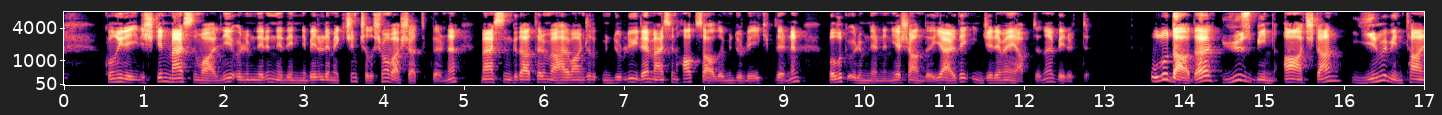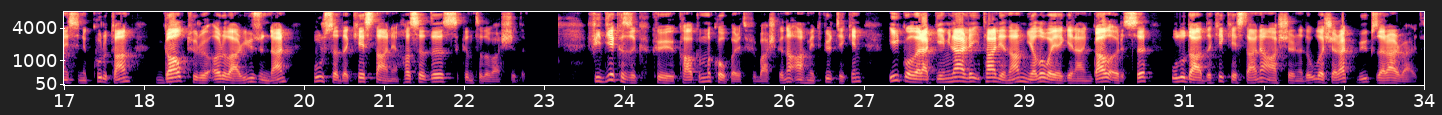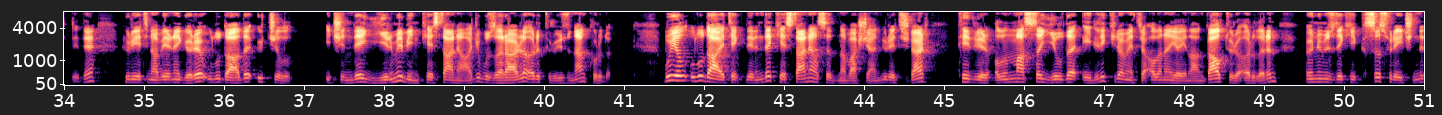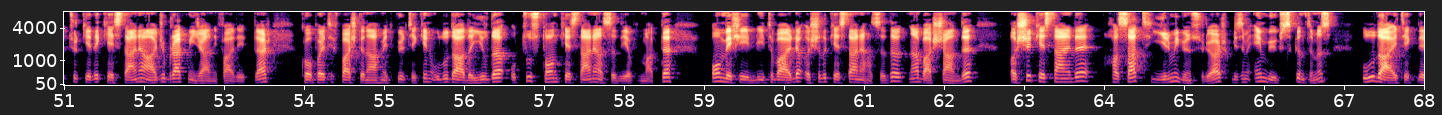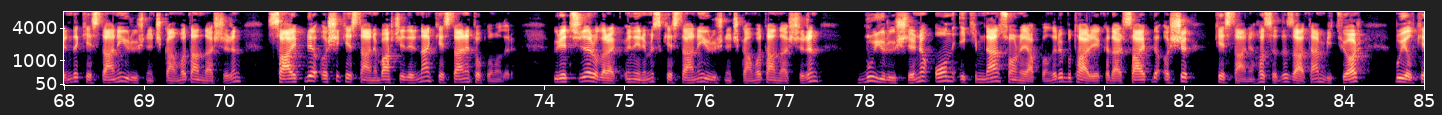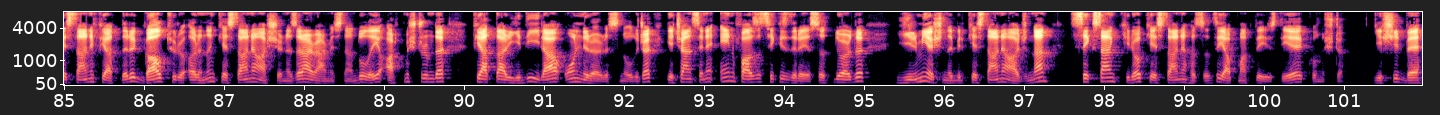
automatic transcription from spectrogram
Konuyla ilişkin Mersin Valiliği ölümlerin nedenini belirlemek için çalışma başlattıklarını, Mersin Gıda Tarım ve Hayvancılık Müdürlüğü ile Mersin Halk Sağlığı Müdürlüğü ekiplerinin balık ölümlerinin yaşandığı yerde inceleme yaptığını belirtti. Uludağ'da 100 bin ağaçtan 20 bin tanesini kurutan gal türü arılar yüzünden Bursa'da kestane hasadı sıkıntılı başladı. Fidye Kızık Köyü Kalkınma Kooperatifi Başkanı Ahmet Gültekin, ilk olarak gemilerle İtalya'dan Yalova'ya gelen gal arısı Uludağ'daki kestane ağaçlarına da ulaşarak büyük zarar verdi dedi. Hürriyet'in haberine göre Uludağ'da 3 yıl içinde 20 bin kestane ağacı bu zararlı arı türü yüzünden kurudu. Bu yıl Uludağ eteklerinde kestane hasadına başlayan üreticiler tedbir alınmazsa yılda 50 kilometre alana yayılan gal türü arıların önümüzdeki kısa süre içinde Türkiye'de kestane ağacı bırakmayacağını ifade ettiler. Kooperatif Başkanı Ahmet Gültekin, Uludağ'da yılda 30 ton kestane hasadı yapılmakta. 15 Eylül itibariyle aşılı kestane hasadına başlandı. Aşı kestanede hasat 20 gün sürüyor. Bizim en büyük sıkıntımız Uludağ eteklerinde kestane yürüyüşüne çıkan vatandaşların sahipli aşı kestane bahçelerinden kestane toplamaları. Üreticiler olarak önerimiz kestane yürüyüşüne çıkan vatandaşların bu yürüyüşlerini 10 Ekim'den sonra yapmaları. Bu tarihe kadar sahipli aşı kestane hasadı zaten bitiyor. Bu yıl kestane fiyatları gal türü arının kestane ağaçlarına zarar vermesinden dolayı artmış durumda. Fiyatlar 7 ila 10 lira arasında olacak. Geçen sene en fazla 8 liraya satılıyordu. 20 yaşında bir kestane ağacından 80 kilo kestane hasadı yapmaktayız diye konuştu. Yeşil ve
